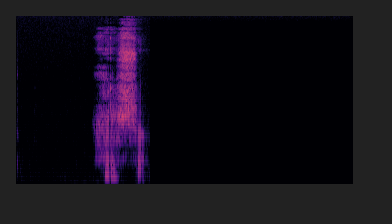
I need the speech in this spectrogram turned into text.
Хорошо.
